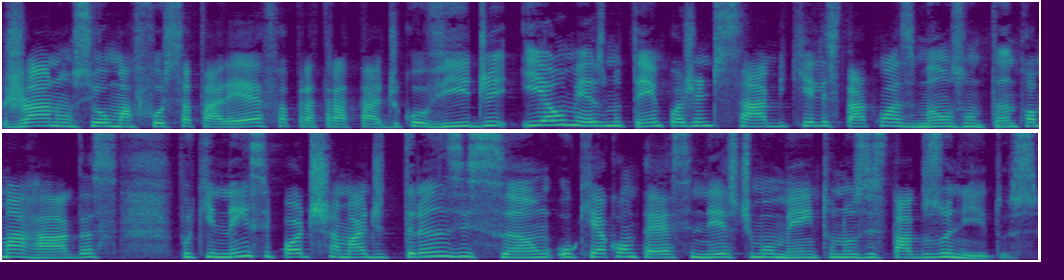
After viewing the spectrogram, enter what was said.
já anunciou uma força-tarefa para tratar de Covid e, ao mesmo tempo, a gente sabe que ele está com as mãos um tanto amarradas porque nem se pode chamar de transição o que acontece neste momento nos Estados Unidos.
